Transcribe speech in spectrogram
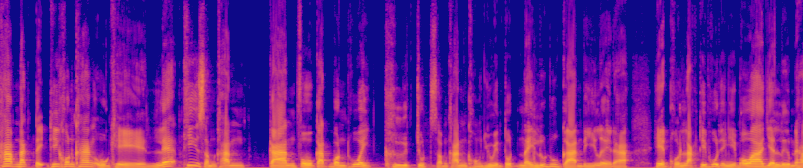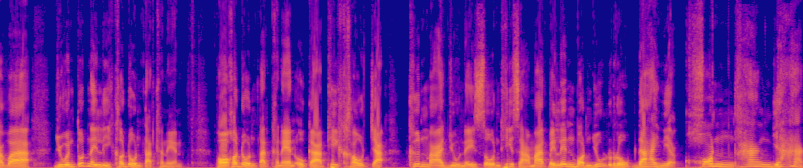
ภาพนักเตะที่ค่อนข้างโอเค และที่สำคัญ การโฟกัสบอลถ้วยคือจุดสำคัญของยูเวนตุสในฤดูกาลนี้เลยนะฮะเหตุผลหลักที่พูดอย่างนี้เพราะว่าอย่าลืมนะครับว่ายูเวนตุสในลีกเขาโดนตัดคะแนน พอเขาโดนตัดคะแนนโอกาสที่เขาจะขึ้นมาอยู่ในโซนที่สามารถไปเล่นบอลยุโรปได้เนี่ยค่อนข้างยาก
